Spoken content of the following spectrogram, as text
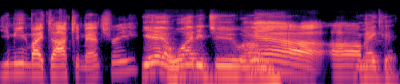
you mean my documentary? Yeah. Why did you um, yeah. Um, make it?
